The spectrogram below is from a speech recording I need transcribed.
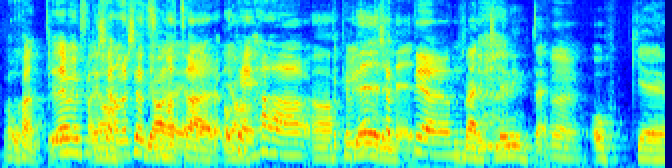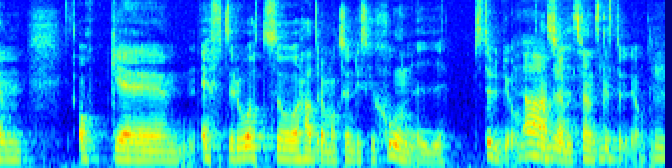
Vad Och, skönt. eh, Ja, men för det ja, känns, annars känns det ja, som att så här, ja, ja. okej haha, Ja, då kan vi nej, äta nej, nej. igen. Verkligen inte. Nej. Och, ehm, och ehm, efteråt så hade de också en diskussion i studion, Ja, alltså bra. i svenska Mm. studion. Mm.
